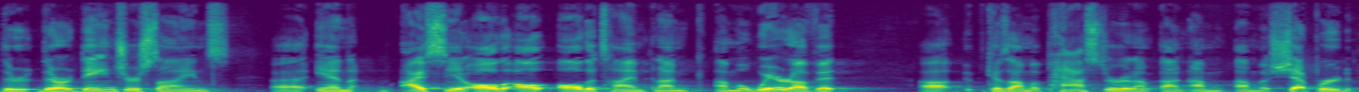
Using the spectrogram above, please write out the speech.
there, there are danger signs, uh, and I see it all the, all, all the time, and I'm, I'm aware of it uh, because I'm a pastor and I'm, I'm, I'm a shepherd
